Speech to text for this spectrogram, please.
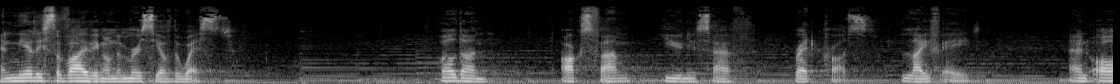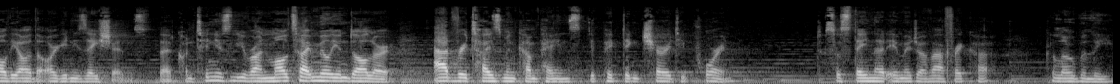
and merely surviving on the mercy of the West. Well done, Oxfam, UNICEF, Red Cross, Live Aid, and all the other organizations that continuously run multi million dollar advertisement campaigns depicting charity porn to sustain that image of Africa globally.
